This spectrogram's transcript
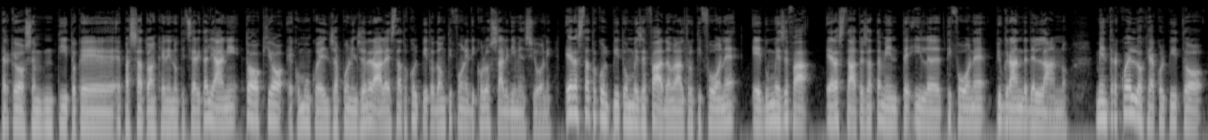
perché ho sentito che è passato anche nei notiziari italiani, Tokyo e comunque il Giappone in generale è stato colpito da un tifone di colossali dimensioni. Era stato colpito un mese fa da un altro tifone ed un mese fa era stato esattamente il tifone più grande dell'anno, mentre quello che ha colpito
